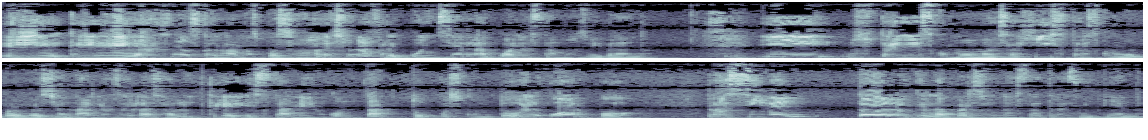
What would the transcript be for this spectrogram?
eh, que a veces nos cargamos, pues es una frecuencia en la cual estamos vibrando. Sí. Y ustedes como masajistas, como profesionales de la salud que están en contacto pues con todo el cuerpo, reciben todo lo que la persona está transmitiendo.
